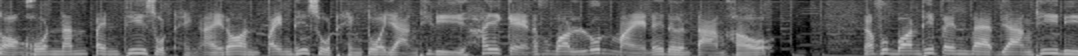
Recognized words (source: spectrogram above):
สองคนนั้นเป็นที่สุดแห่งไอดอลเป็นที่สุดแห่งตัวอย่างที่ดี ให้แก่นักฟุตบอลรุ่นใหม่ได้เดินตามเขา นักฟุตบอลที่เป็นแบบอย่างที่ดี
